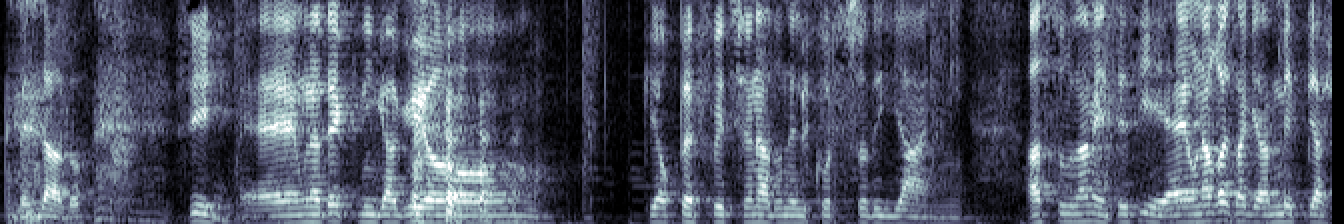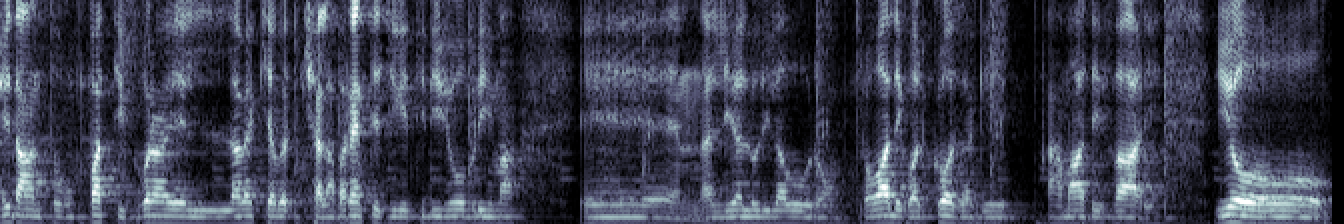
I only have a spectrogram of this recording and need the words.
bendato? Sì, è una tecnica che ho, che ho perfezionato nel corso degli anni. Assolutamente sì, è una cosa che a me piace tanto, infatti ancora la vecchia, cioè la parentesi che ti dicevo prima, eh, a livello di lavoro, trovate qualcosa che amate fare. Io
